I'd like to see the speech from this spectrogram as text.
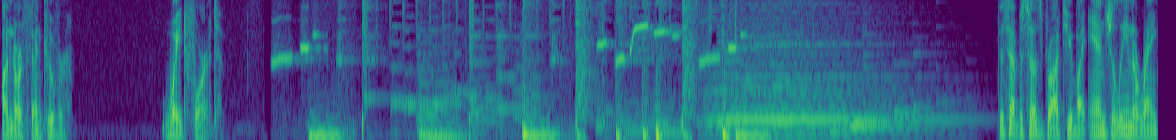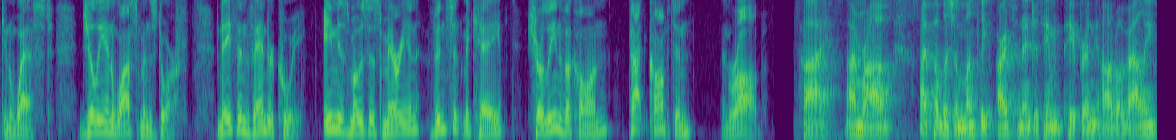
on North Vancouver. Wait for it. This episode is brought to you by Angelina Rankin West, Jillian Wassmansdorf, Nathan Vanderkooy, Amy's Moses Marion, Vincent McKay, Charlene Vacon, Pat Compton, and Rob. Hi, I'm Rob. I publish a monthly arts and entertainment paper in the Ottawa Valley.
